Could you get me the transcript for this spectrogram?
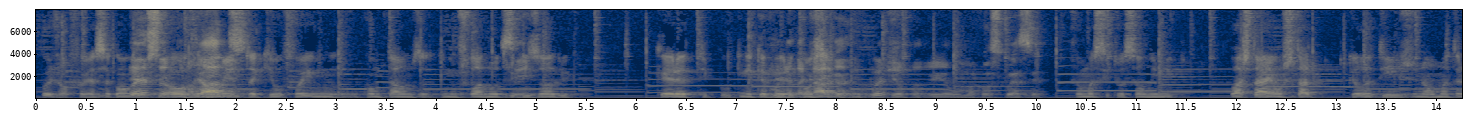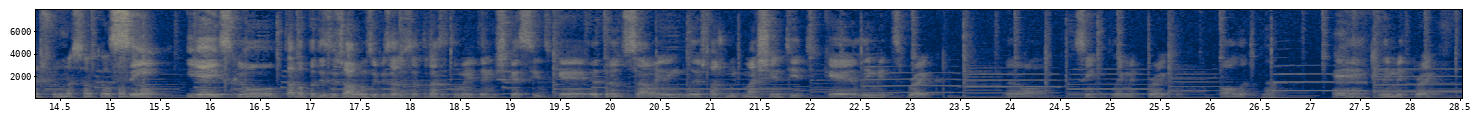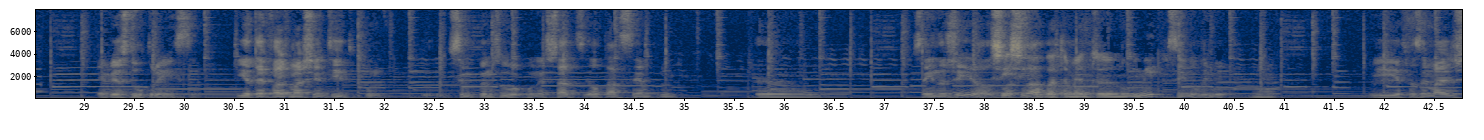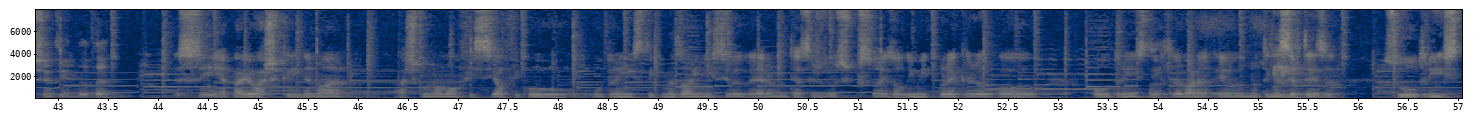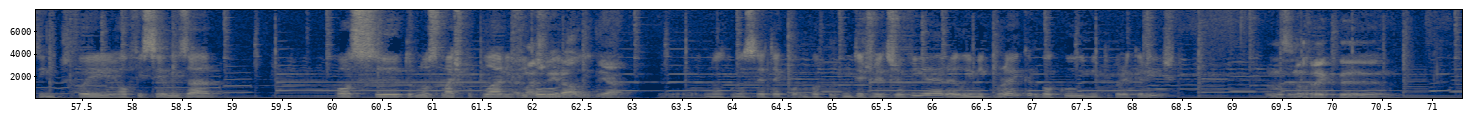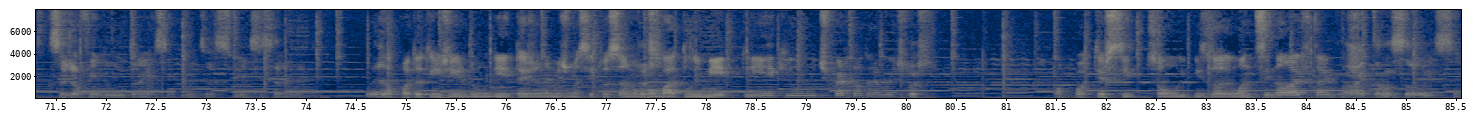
Pois, ou foi essa conversa, É ou realmente lado- aquilo foi, como estávamos, a- tínhamos falado no outro Sim. episódio, que era tipo, tinha que Uma haver conse- carga, havia uma consequência. foi uma situação limite. Lá está, é um estado que ele atinge, não uma transformação que ele controla. Sim, e é isso que eu estava para dizer já alguns episódios atrás, eu também tenho esquecido, que é a tradução em inglês faz muito mais sentido, que é Limit Break. Ou, sim, Limit Breaker. Ou, não, é, é, Limit Break. Em vez de Ultra Instinct. E até faz mais sentido, porque sempre que vemos o Goku nesse estado, ele está sempre eh, sem energia. Ou Sim, sim, completamente no limite. ou- sim, no limite. É. E ia fazer mais sentido até. Sim, epá, eu acho que ainda não há. Acho que o nome oficial ficou Ultra Instinct, mas ao início eram muito essas duas expressões, ou Limit Breaker ou, ou Ultra Instinct. Agora eu não tenho a certeza se o Ultra Instinct foi oficializado ou se tornou-se mais popular e É ficou. mais viral. Yeah. Não, não sei até qual, porque muitas vezes eu via era Limit Breaker, Goku Limit Breaker isto. Mas eu não creio que, que seja o fim do Ultra Instinct, muito, muito sinceramente. Pois, Ele pode atingir um dia que esteja na mesma situação, num Pois. combate limite e aquilo desperta outra vez. Pois. Ou pode ter sido só um episódio once in a lifetime. Ah, então só isso, sim.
